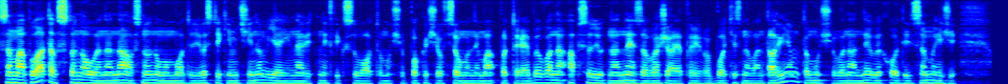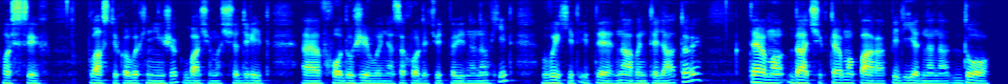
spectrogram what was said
Сама плата встановлена на основному модулі ось таким чином. Я її навіть не фіксував, тому що поки що в цьому нема потреби. Вона абсолютно не заважає при роботі з навантаженням, тому що вона не виходить за межі ось цих пластикових ніжок. Бачимо, що дріт е, входу живлення заходить відповідно на вхід. Вихід іде на вентилятори. Термодатчик термопара під'єднана до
